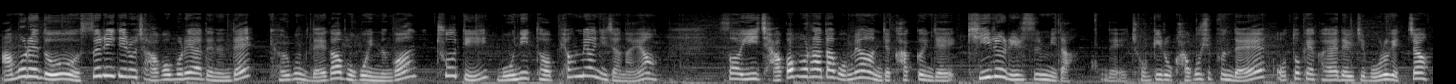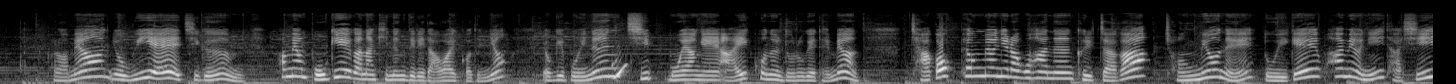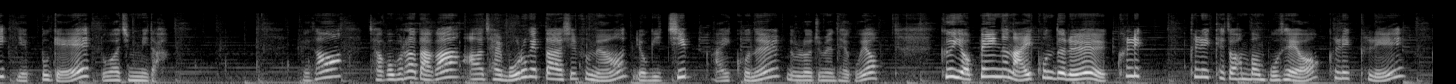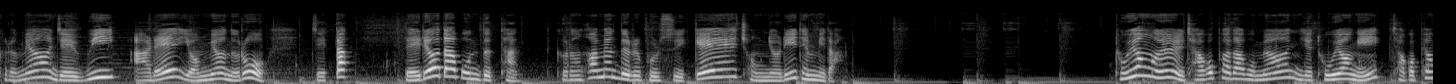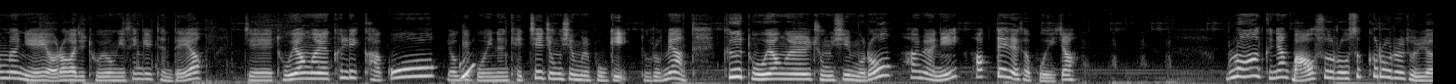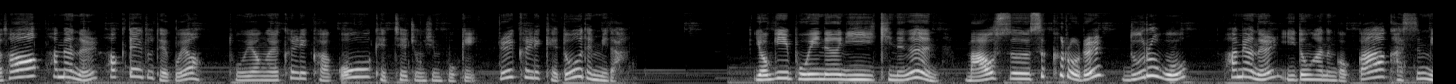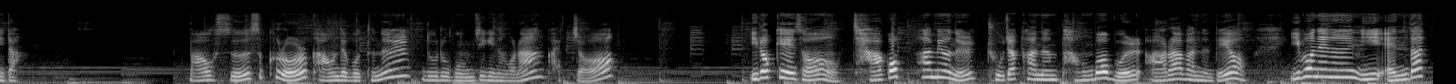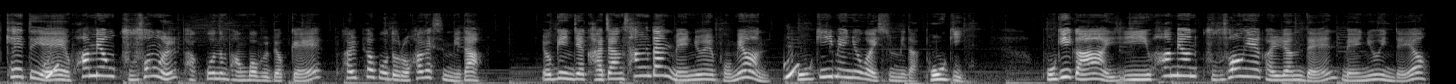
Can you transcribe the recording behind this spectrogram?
아무래도 3D로 작업을 해야 되는데 결국 내가 보고 있는 건 2D 모니터 평면이잖아요. 그래서 이 작업을 하다 보면 이제 가끔 이제 길을 잃습니다. 네, 저기로 가고 싶은데 어떻게 가야 될지 모르겠죠? 그러면 요 위에 지금 화면 보기에 관한 기능들이 나와 있거든요. 여기 보이는 집 모양의 아이콘을 누르게 되면 작업 평면이라고 하는 글자가 정면에 놓이게 화면이 다시 예쁘게 놓아집니다. 그래서 작업을 하다가 아, 잘 모르겠다 싶으면 여기 집 아이콘을 눌러주면 되고요. 그 옆에 있는 아이콘들을 클릭 클릭해서 한번 보세요. 클릭 클릭. 그러면 이제 위, 아래, 옆면으로 이제 딱 내려다본 듯한 그런 화면들을 볼 수 있게 정렬이 됩니다. 도형을 작업하다 보면 이제 도형이 작업 평면 위에 여러 가지 도형이 생길 텐데요. 이제 도형을 클릭하고 여기 보이는 개체 중심을 보기 누르면 그 도형을 중심으로 화면이 확대돼서 보이죠. 물론 그냥 마우스로 스크롤을 돌려서 화면을 확대해도 되고요. 도형을 클릭하고 개체 중심 보기를 클릭해도 됩니다. 여기 보이는 이 기능은 마우스 스크롤을 누르고 화면을 이동하는 것과 같습니다. 마우스 스크롤 가운데 버튼을 누르고 움직이는 거랑 같죠. 이렇게 해서 작업 화면을 조작하는 방법을 알아봤는데요. 이번에는 이 엔닷캐드의 화면 구성을 바꾸는 방법을 몇 개 살펴보도록 하겠습니다. 여기 이제 가장 상단 메뉴에 보면 보기 메뉴가 있습니다. 보기. 보기가 이 화면 구성에 관련된 메뉴인데요.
